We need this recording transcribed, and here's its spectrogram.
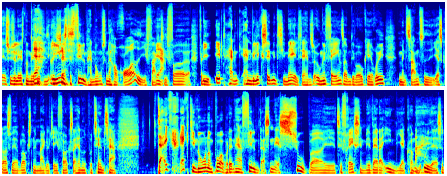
jeg, synes, jeg læste noget med, ja, det den eneste jeg. film, han nogensinde har røget i, faktisk. Ja. For, fordi et, han, han ville ikke sende et signal til hans unge fans, om det var okay at ryge, men samtidig, jeg skal også være voksne Michael J. Fox og have noget potens her der er ikke rigtig nogen ombord på den her film, der sådan er super øh, tilfredse med, hvad der egentlig er kommet Nej. ud af. Altså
